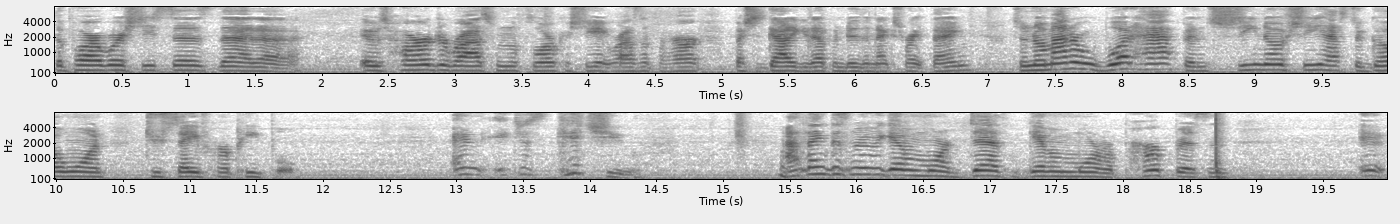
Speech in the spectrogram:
the part where she says that uh, it was hard to rise from the floor because she ain't rising for her, but she's got to get up and do the next right thing. So no matter what happens, she knows she has to go on to save her people, and it just gets you. I think this movie gave him more depth, gave him more of a purpose, and it,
